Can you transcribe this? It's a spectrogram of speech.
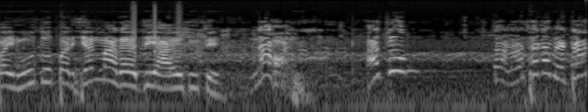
પણ હું તો પરસ્યાન મારે હજી આવ્યો છું તે. ના હોય. સાચું? તારા છે ને બેટા?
